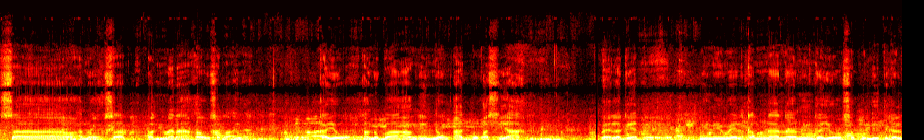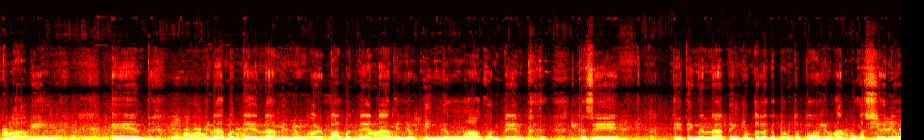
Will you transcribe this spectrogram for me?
sa ano sa pagnanakaw sa bayan. Kayo, ano ba ang inyong advokasya? Well again, wini-welcome nga namin kayo sa political vlogging and binabantayan namin yung or babantayan namin yung inyong mga content kasi titingnan natin kung talaga bang totoo yung advokasya nyo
